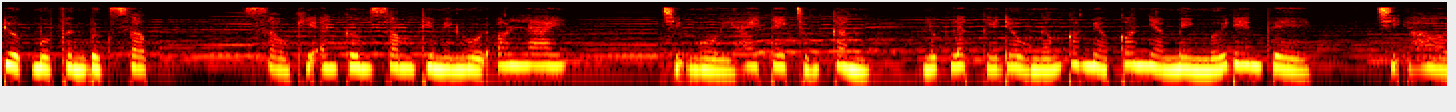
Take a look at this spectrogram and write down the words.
được một phần bực dọc. Sau khi ăn cơm xong thì mình ngồi online. Chị ngồi hai tay chống cằm, lúc lắc cái đầu ngắm con mèo con nhà mình mới đem về. Chị hỏi,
